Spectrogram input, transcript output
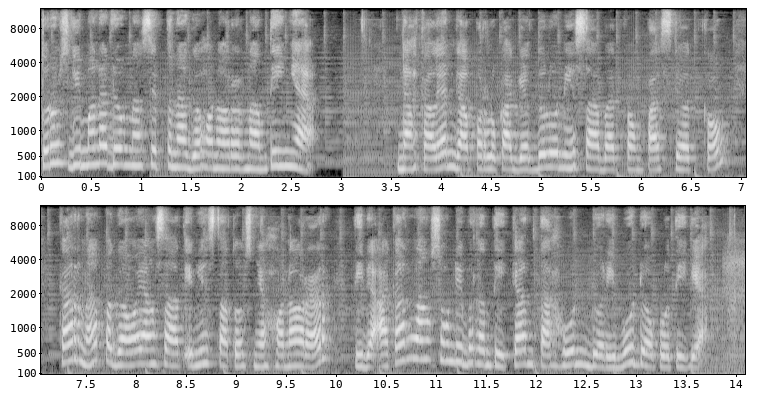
Terus gimana dong nasib tenaga honorer nantinya? Nah, kalian nggak perlu kaget dulu nih sahabat kompas.com, karena pegawai yang saat ini statusnya honorer tidak akan langsung diberhentikan tahun 2023.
